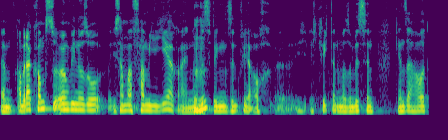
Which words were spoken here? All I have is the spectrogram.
Ähm, aber da kommst du irgendwie nur so, ich sag mal, familiär rein. Und mhm. deswegen sind wir auch, äh, ich, ich kriege dann immer so ein bisschen Gänsehaut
